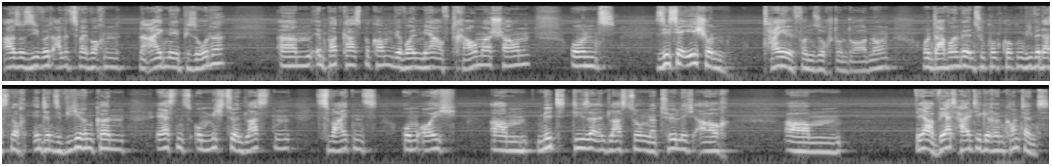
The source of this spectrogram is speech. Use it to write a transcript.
Also sie wird alle zwei Wochen eine eigene Episode ähm, im Podcast bekommen. Wir wollen mehr auf Trauma schauen. Und sie ist ja eh schon Teil von Sucht und Ordnung. Und da wollen wir in Zukunft gucken, wie wir das noch intensivieren können. Erstens, um mich zu entlasten. Zweitens, um euch ähm, mit dieser Entlastung natürlich auch ähm, ja, werthaltigeren Content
